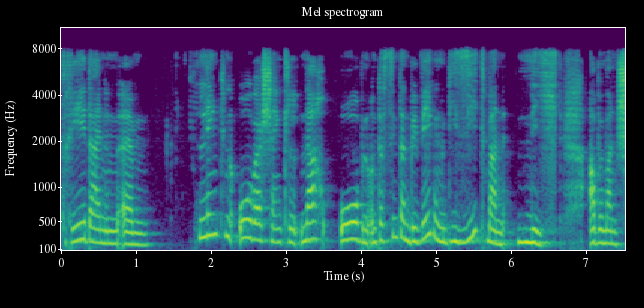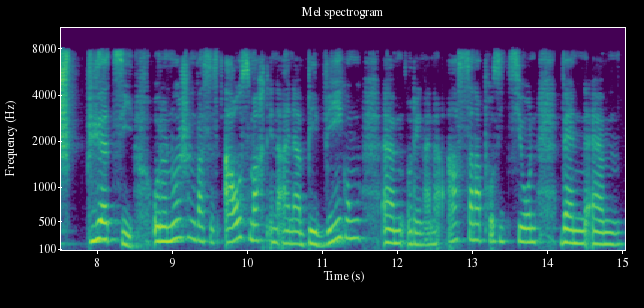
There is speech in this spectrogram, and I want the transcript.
dreh deinen ähm, linken Oberschenkel nach oben. Und das sind dann Bewegungen, die sieht man nicht, aber man spürt spürt sie. Oder nur schon, was es ausmacht in einer Bewegung ähm, oder in einer Asana-Position, wenn ähm,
